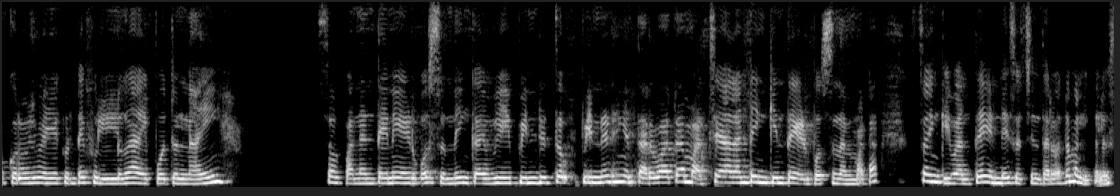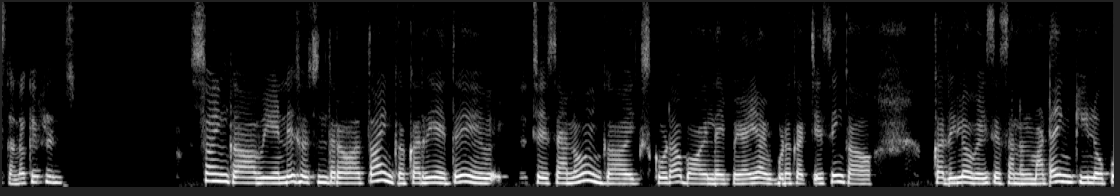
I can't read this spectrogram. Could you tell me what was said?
ఒక్క రోజు వేయకుంటే ఫుల్గా అయిపోతున్నాయి. సో పని అంటేనే ఏడుపు వస్తుంది ఇంకా ఇవి పిండితో పిండి తర్వాత మర్చేయాలంటే ఇంకింత ఏడుపు వస్తుంది అనమాట సో ఇంక ఇవంతా ఎండేసి వచ్చిన తర్వాత మళ్ళీ కలుస్తాను. ఓకే ఫ్రెండ్స్? సో ఇంకా అవి ఎండేసి వచ్చిన తర్వాత ఇంకా కర్రీ అయితే చేశాను. ఇంకా ఎగ్స్ కూడా బాయిల్ అయిపోయాయి. అవి కూడా కట్ చేసి ఇంకా కర్రీలో వేసేసాను అనమాట ఇంక ఈ లోపు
